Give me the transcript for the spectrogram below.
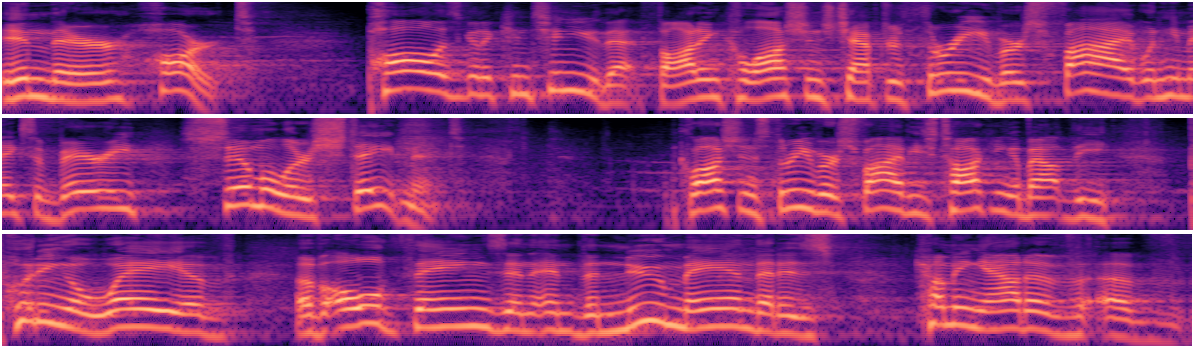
in their heart. Paul is going to continue that thought in Colossians chapter 3, verse 5, when he makes a very similar statement. Colossians 3, verse 5, he's talking about the putting away of, of old things and, and the new man that is coming out of, of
